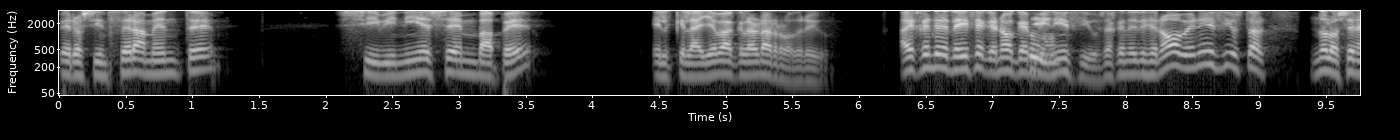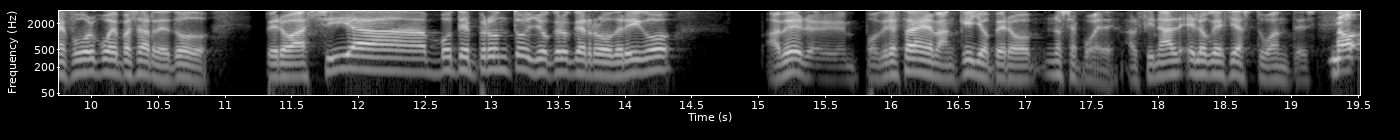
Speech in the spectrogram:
pero sinceramente, si viniese Mbappé, el que la lleva clara es Rodrigo. Hay gente que te dice que no, que es Sí. Vinicius. Hay gente que dice, no, Vinicius tal. No lo sé, en el fútbol puede pasar de todo. Pero así a bote pronto, yo creo que Rodrigo, a ver, eh, podría estar en el banquillo, pero no se puede. Al final es lo que decías tú antes. No,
